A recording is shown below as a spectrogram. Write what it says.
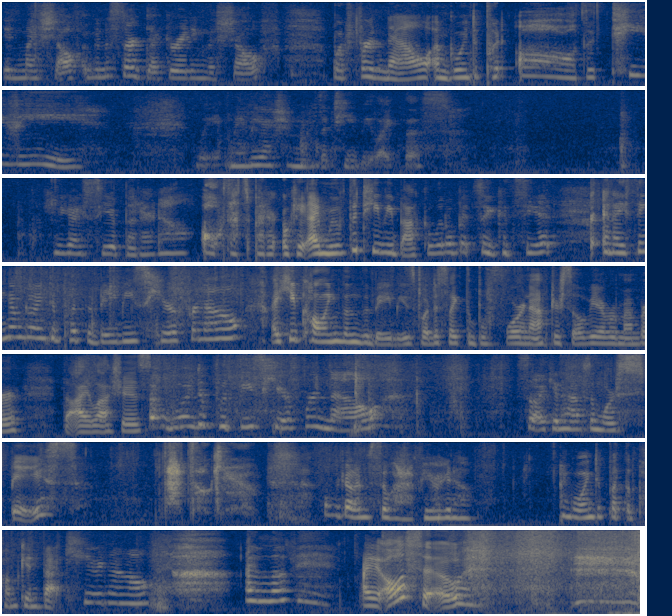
in my shelf. I'm going to start decorating the shelf. But for now, I'm going to put, oh, the TV. Wait, maybe I should move the TV like this. Can you guys see it better now? Oh, that's better. Okay, I moved the TV back a little bit so you could see it. And I think I'm going to put the babies here for now. I keep calling them the babies, but it's like the before and after Silvia, remember? The eyelashes. I'm going to put these here for now so I can have some more space. That's so cute. Oh my god, I'm so happy right now. I'm going to put the pumpkin back here now. I love it. I also,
